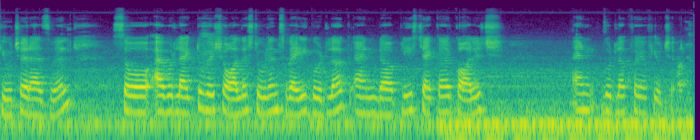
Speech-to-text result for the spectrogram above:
future as well so I would like to wish all the students very good luck and please check our college and good luck for your future Shri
